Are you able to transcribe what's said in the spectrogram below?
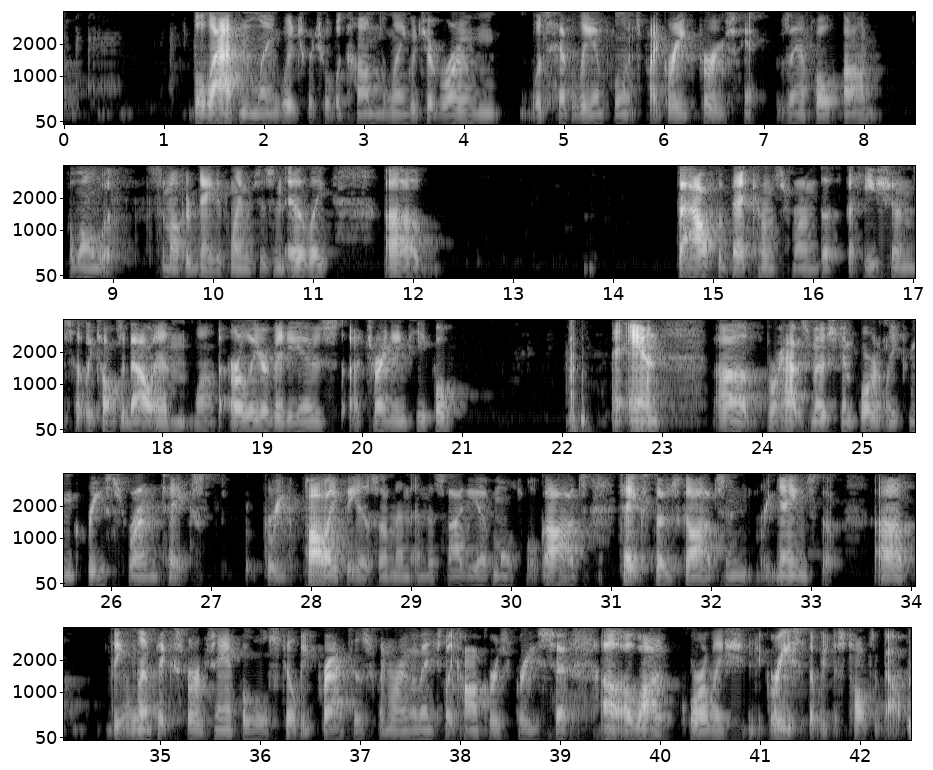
the Latin language, which will become the language of Rome, was heavily influenced by Greek, for example, um, along with some other native languages in Italy. Uh, the alphabet comes from the Phoenicians that we talked about in one of the earlier videos, uh, training people. And uh, perhaps most importantly, from Greece, Rome takes Greek polytheism and, and this idea of multiple gods, takes those gods and renames them. Uh, the Olympics, for example, will still be practiced when Rome eventually conquers Greece. So, uh, a lot of correlation to Greece that we just talked about.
